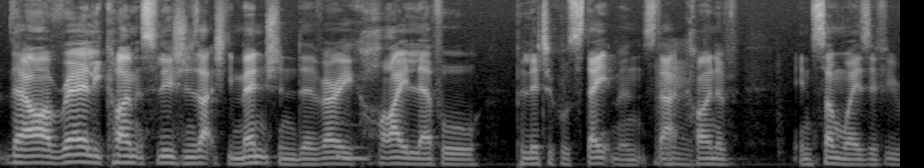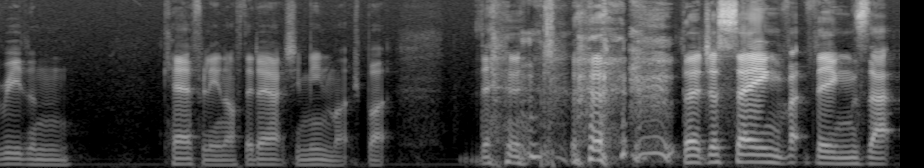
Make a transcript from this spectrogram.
there are rarely climate solutions actually mentioned. They're very mm. high level political statements that mm. kind of, in some ways, if you read them carefully enough, they don't actually mean much. But they're, just saying things that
